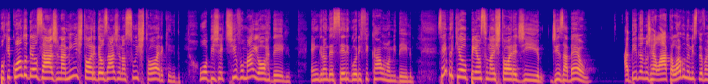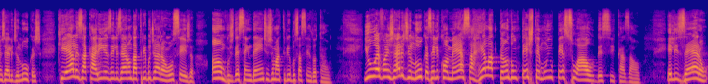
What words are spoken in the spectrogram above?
Porque quando Deus age na minha história e Deus age na sua história, querido, o objetivo maior dele é engrandecer e glorificar o nome dele. Sempre que eu penso na história de, de Isabel, a Bíblia nos relata, logo no início do Evangelho de Lucas, que ela e Zacarias eles eram da tribo de Arão, ou seja, ambos descendentes de uma tribo sacerdotal. E o Evangelho de Lucas ele começa relatando um testemunho pessoal desse casal. Eles eram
